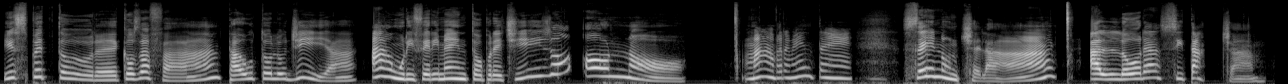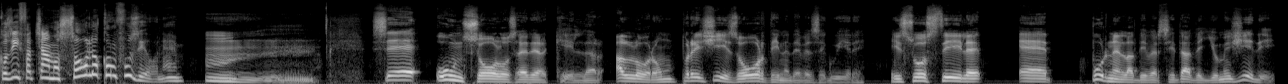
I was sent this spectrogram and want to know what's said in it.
Ispettore, cosa fa? Tautologia? Ha un riferimento preciso o no? Ma veramente... Se non ce l'ha, allora si taccia. Così facciamo solo confusione. Mm. Se un solo serial killer, allora un preciso ordine deve seguire. Il suo stile è, pur nella diversità degli omicidi,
